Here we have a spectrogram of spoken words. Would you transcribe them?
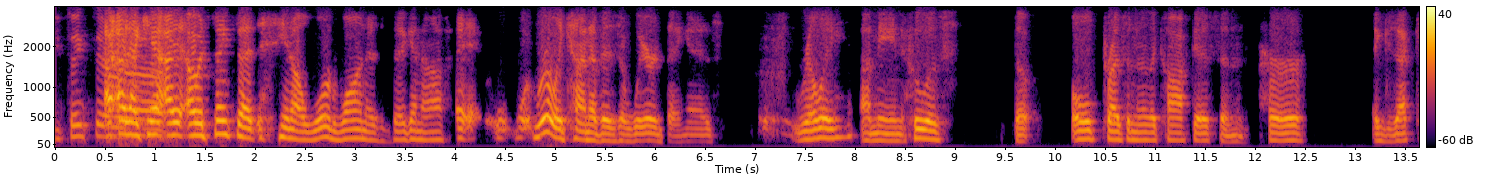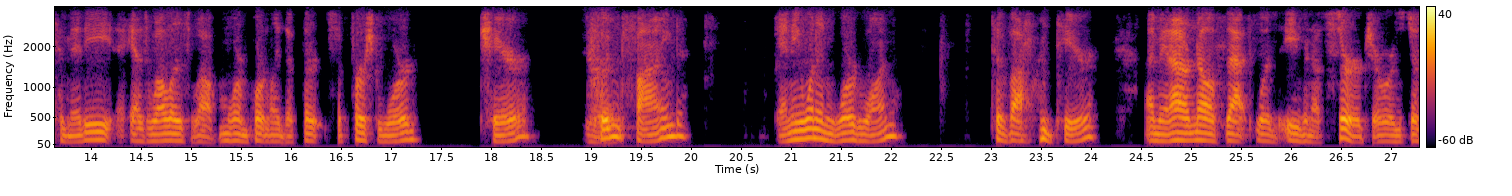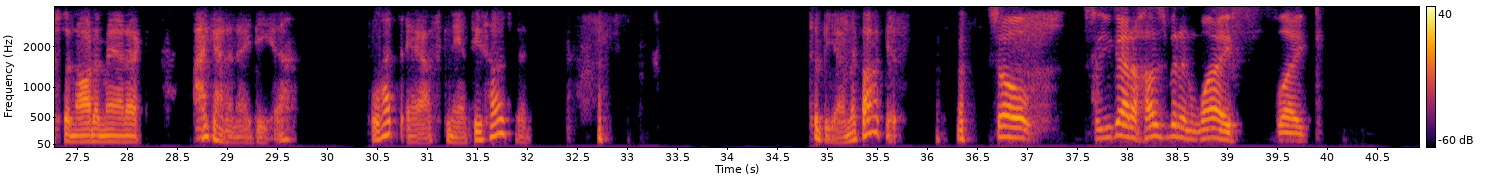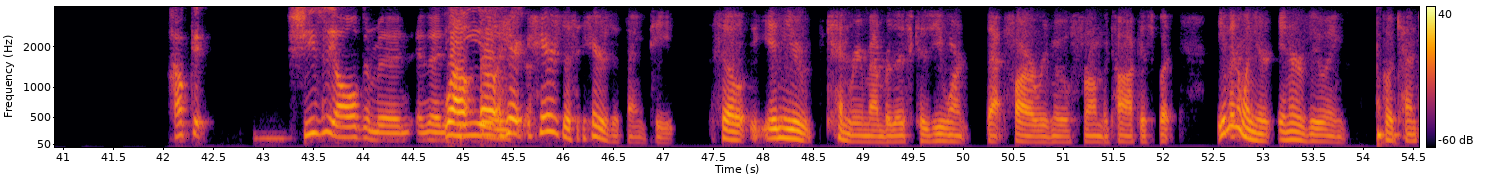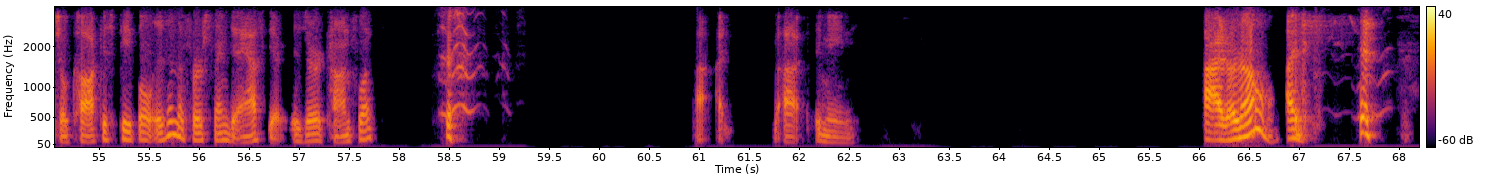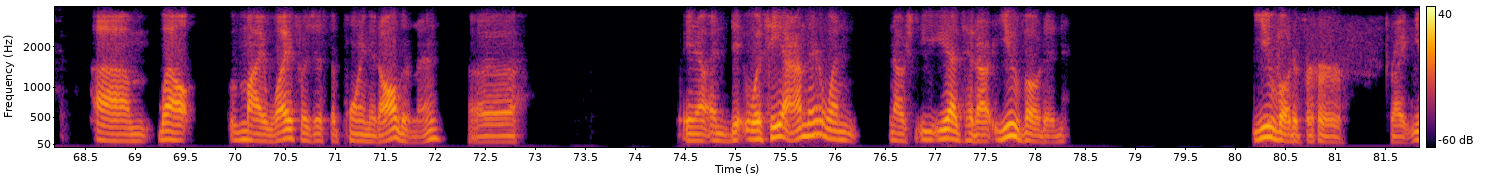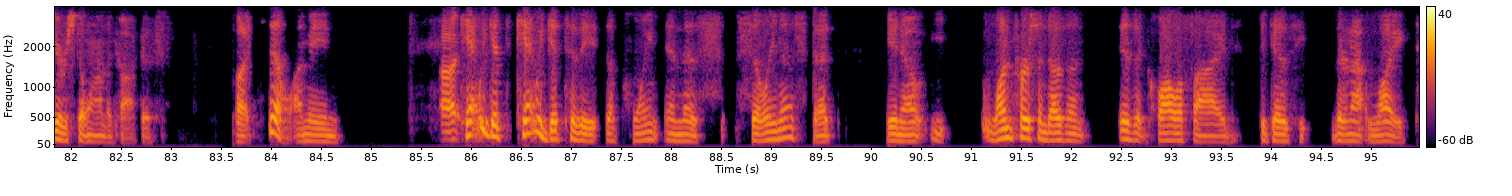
you think there? And I can't. Uh, I, I would think that you know Ward One is big enough. It, what really kind of is a weird thing is, really, I mean, who was the old president of the caucus and her exec committee, as well as well, more importantly, the, third, the first ward chair, yeah. couldn't find anyone in Ward One to volunteer. I mean, I don't know if that was even a search or was just an automatic. I got an idea let's ask Nancy's husband to be on the caucus. so, so you got a husband and wife, like, how could she's the alderman, and then well, well is... here, here's the here's the thing, Pete. So, and you can remember this because you weren't that far removed from the caucus, but even when you're interviewing potential caucus people, isn't the first thing to ask it, is there a conflict? I, I, I mean, I don't know. I, um, well, my wife was just appointed alderman. Uh, you know, and was he on there when? No, you guys had you voted. You voted for her, right? You're still on the caucus, but still, I mean, uh, can't we get can't we get to the the point in this silliness that you know one person doesn't isn't qualified because he, they're not liked,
